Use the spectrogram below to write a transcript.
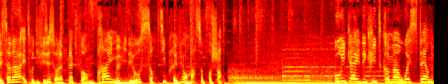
Et ça va être diffusé sur la plateforme Prime Video, sortie prévue en mars prochain. Ourika est décrite comme un western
